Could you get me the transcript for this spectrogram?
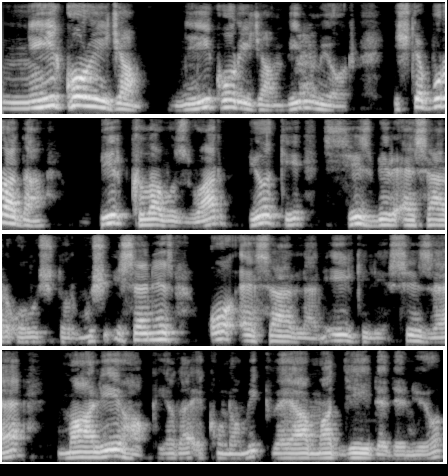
neyi koruyacağım? Neyi koruyacağım bilmiyor. İşte burada bir kılavuz var. Diyor ki siz bir eser oluşturmuş iseniz o eserle ilgili size mali hak ya da ekonomik veya maddi de deniyor.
